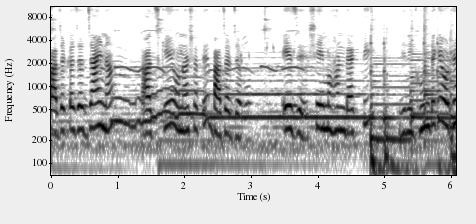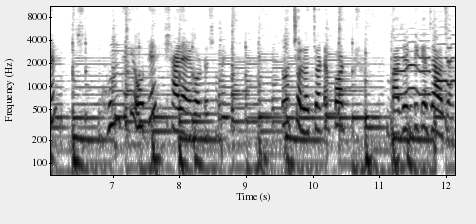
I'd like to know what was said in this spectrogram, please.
বাজার টাজার যাই না। তো আজকে ওনার সাথে বাজার যাব। এই যে সেই মহান ব্যক্তি, যিনি ঘুম থেকে ওঠেন, ঘুম থেকে ওঠে সাড়ে এগারোটার সময়। তো চলো চটাপট বাজার দিকে যাওয়া যাক।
